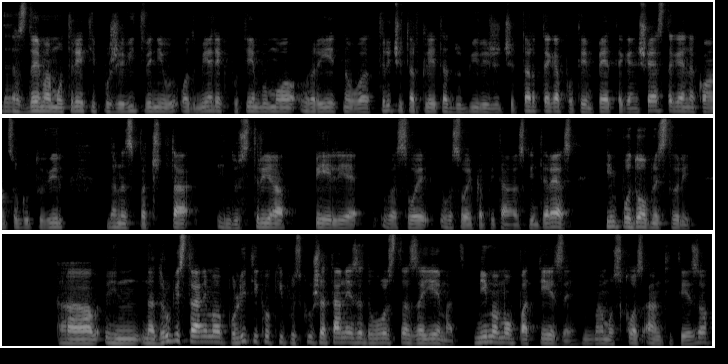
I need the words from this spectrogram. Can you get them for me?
da zdaj imamo tretji poživitveni odmerek, potem bomo verjetno v tri četrt leta dobili že četrtega, potem petega in šestega in na koncu ugotovili, da nas pač ta industrija pelje v svoj, v svoj kapitalski interes in podobne stvari. Uh, in na drugi strani imamo politiko, ki poskuša ta nezadovoljstva zajemati. Nimamo pa teze, imamo skozi antitezo,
